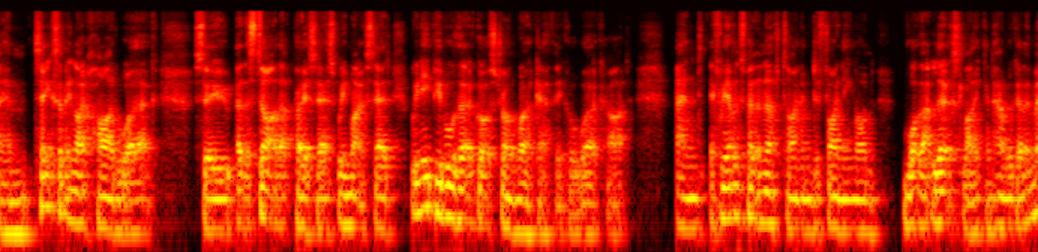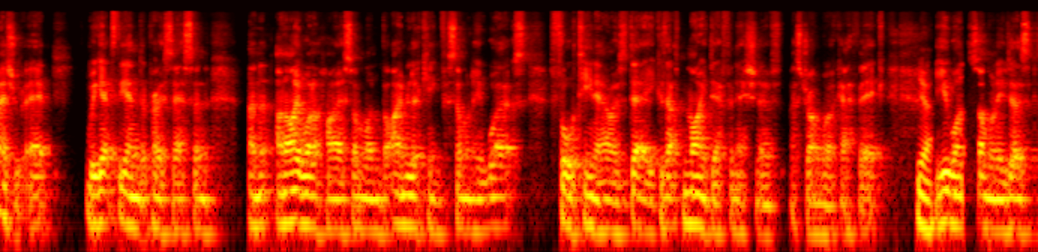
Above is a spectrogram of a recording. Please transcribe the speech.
um, take something like hard work. So at the start of that process, we might have said, we need people that have got strong work ethic or work hard. And if we haven't spent enough time defining on what that looks like and how we're going to measure it, we get to the end of the process and and, and I want to hire someone, but I'm looking for someone who works 14 hours a day because that's my definition of a strong work ethic. Yeah. You want someone who does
